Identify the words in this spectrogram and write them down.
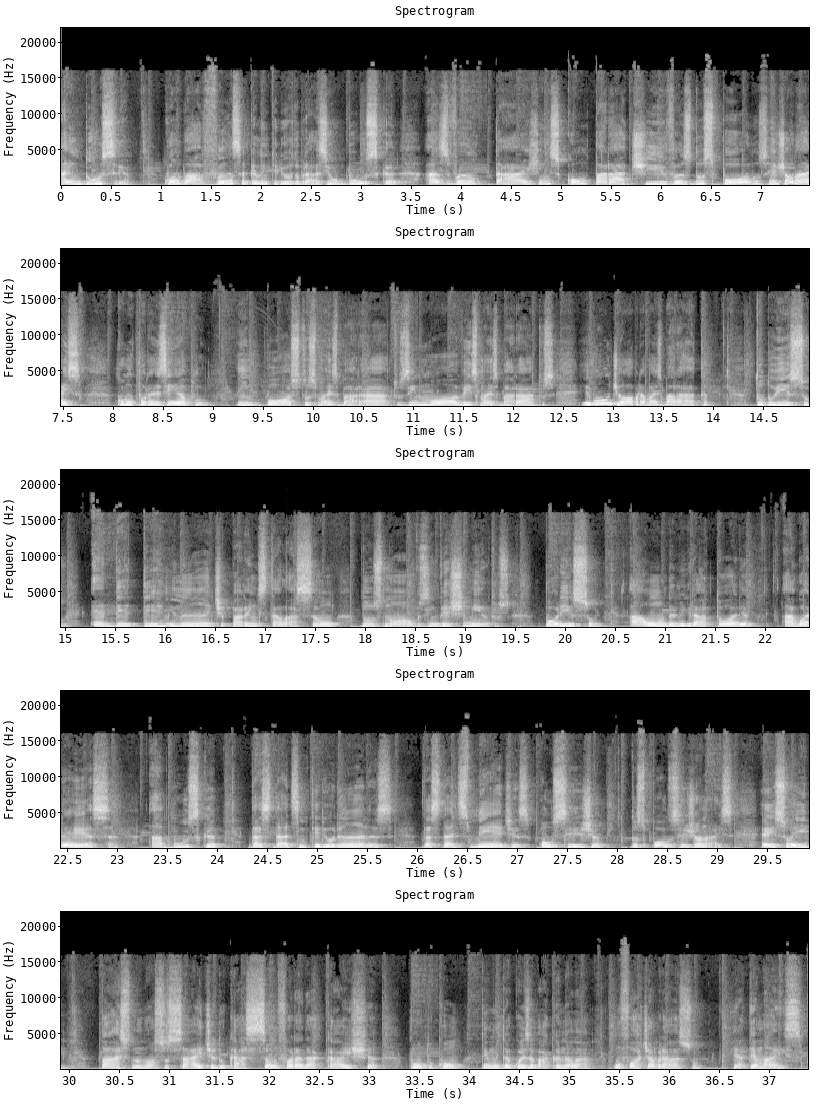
A indústria, quando avança pelo interior do Brasil, busca as vantagens comparativas dos polos regionais, como, por exemplo, impostos mais baratos, imóveis mais baratos e mão de obra mais barata. Tudo isso é determinante para a instalação dos novos investimentos. Por isso, a onda migratória agora é essa: a busca das cidades interioranas, das cidades médias, ou seja, dos polos regionais. É isso aí. Passe no nosso site educaçãoforadacaixa.com. Tem muita coisa bacana lá. Um forte abraço e até mais.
